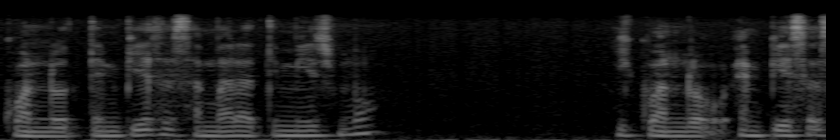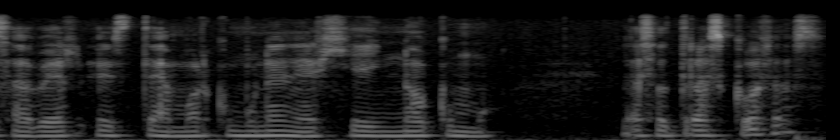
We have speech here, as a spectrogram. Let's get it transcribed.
cuando te empiezas a amar a ti mismo y cuando empiezas a ver este amor como una energía y no como las otras cosas,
